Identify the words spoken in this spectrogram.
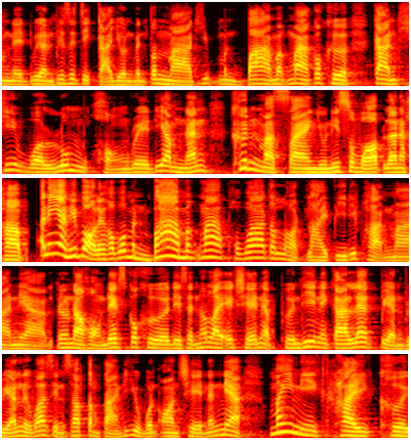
ำในเดือนพฤศจิกายนเป็นต้นมาที่มันบ้ามากๆ ก็คือการที่วอลลุ่มของเรเดียมนั้นขึ้นมาแซง Uniswap แล้วนะครับ อันนี้อย่างที่บอกเลยครับว่ามันบ้ามากๆ เพราะว่าตลอดหลายปีที่ผ่านมาเนี่ยเรื่องราวของ DEX ก็คือ Decentralized Exchange เนี่ยพื้นที่ในการแลกเปลี่ยนเหรียญหรือว่าสินทรัพย์ต่างๆ ที่อยู่บน On Chain นั้นเนี่ยไม่มีใครเคย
